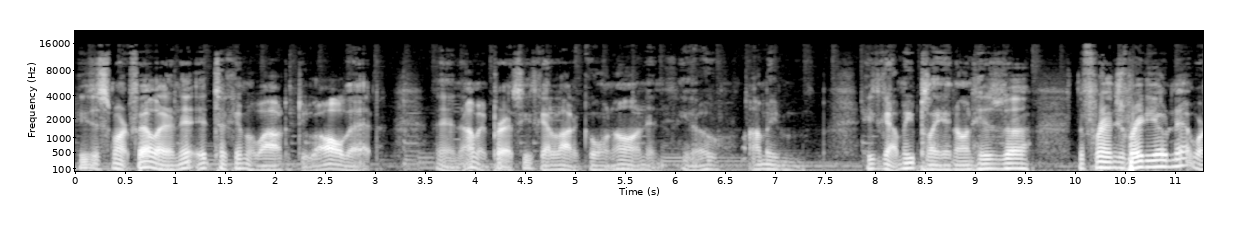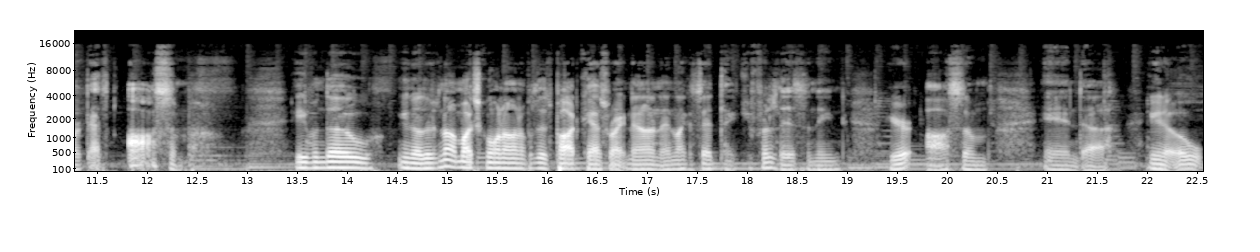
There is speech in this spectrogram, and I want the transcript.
he's a smart fella, and it, it took him a while to do all that. And I'm impressed. He's got a lot of going on, and you know, I'm even. He's got me playing on his uh, the Fringe Radio Network. That's awesome. Even though you know there's not much going on with this podcast right now, and, and like I said, thank you for listening. You're awesome, and uh, you know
